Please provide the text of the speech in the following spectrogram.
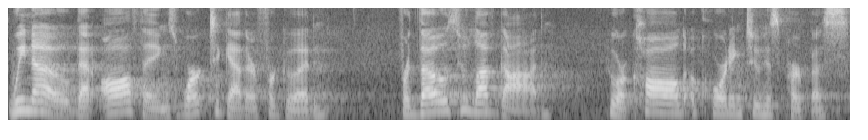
We know that all things work together for good for those who love God, who are called according to his purpose.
